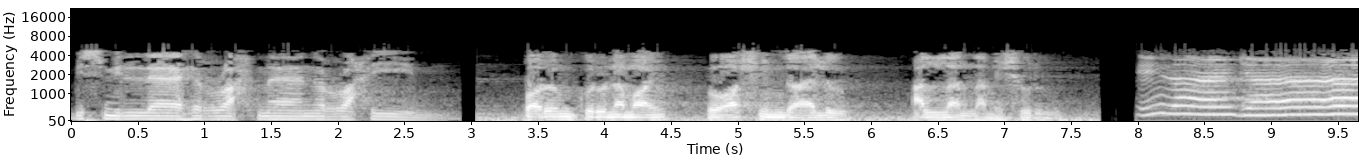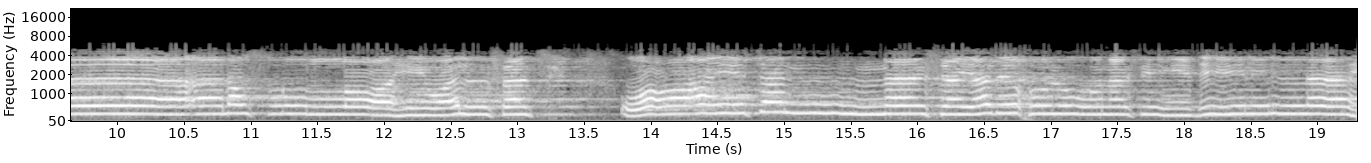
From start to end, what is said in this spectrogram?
بسم الله الرحمن الرحيم পরম করুণাময় ও অসীম দয়ালু আল্লাহর নামে শুরু إذا جاء نصر الله والفتح ورأيت الناس يدخلون في دين الله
